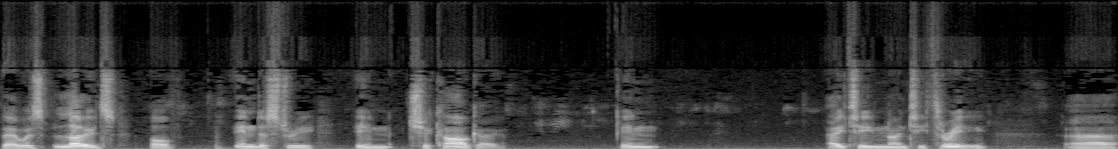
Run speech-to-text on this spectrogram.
there was loads of industry in Chicago. In 1893, uh,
